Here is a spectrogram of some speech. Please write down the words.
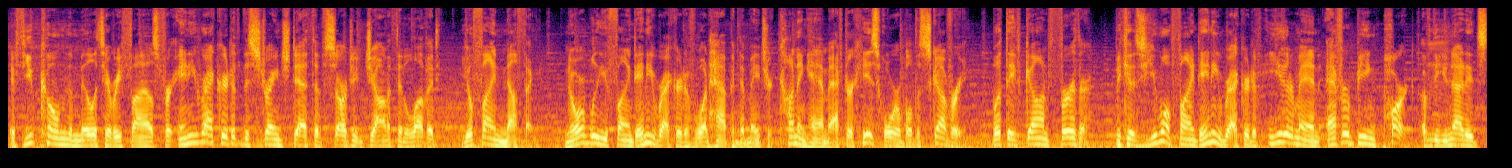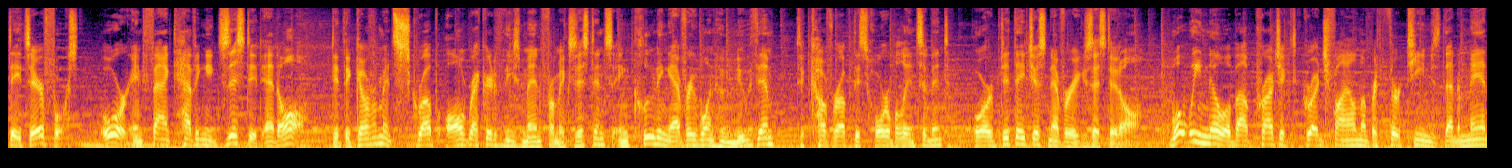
If you comb the military files for any record of the strange death of Sergeant Jonathan Lovett, you'll find nothing. Nor will you find any record of what happened to Major Cunningham after his horrible discovery. But they've gone further, because you won't find any record of either man ever being part of the United States Air Force, or in fact having existed at all. Did the government scrub all record of these men from existence, including everyone who knew them, to cover up this horrible incident? Or did they just never exist at all? What we know about Project Grudge File number 13 is that a man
